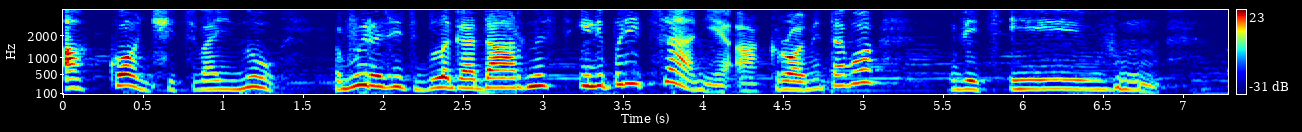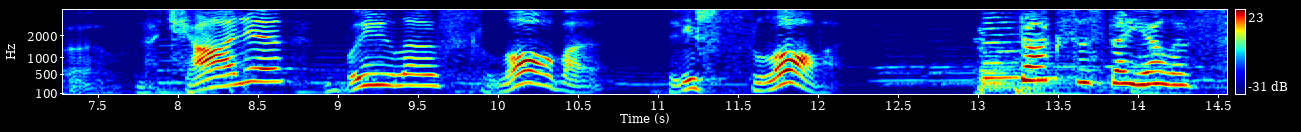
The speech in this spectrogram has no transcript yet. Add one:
окончить войну, выразить благодарность или порицание, а кроме того, Ведь и в, э, в начале было слово, лишь слово. Так состоялось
